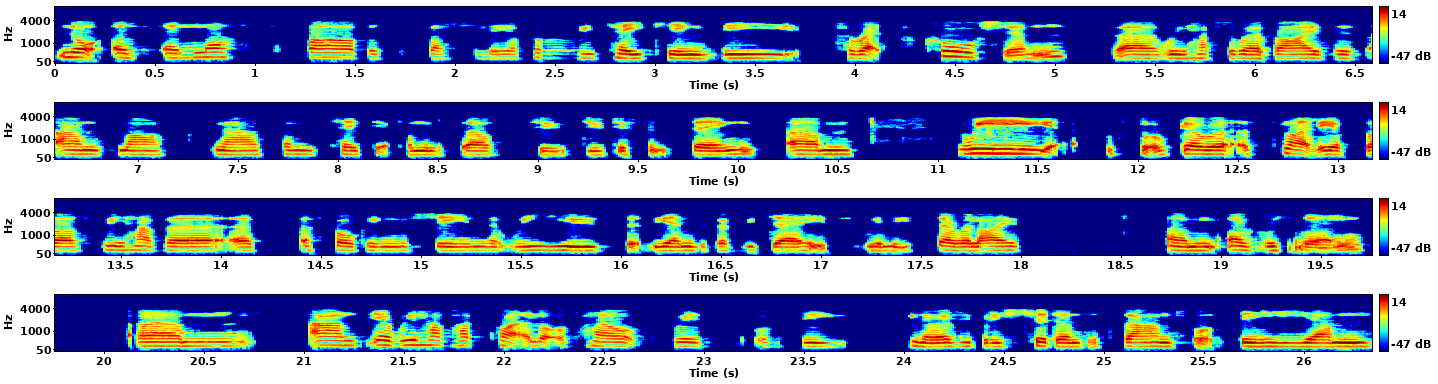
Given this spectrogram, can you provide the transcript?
not enough barbers, especially, are probably taking the correct precautions. Uh, we have to wear visors and masks now. Some take it upon themselves to do different things. Um, we sort of go a, slightly above. We have a, a, a, fogging machine that we use at the end of every day to really sterilise um, everything. Um, and yeah, we have had quite a lot of help with obviously, you know, everybody should understand what the um,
